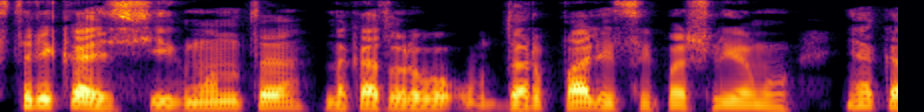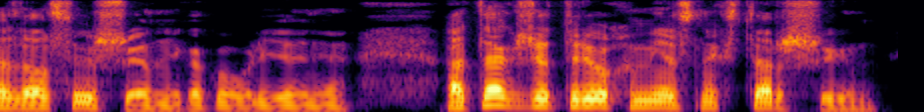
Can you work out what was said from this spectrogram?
старика Сигмунта, на которого удар палицей по шлему не оказал совершенно никакого влияния, а также трех местных старшин –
